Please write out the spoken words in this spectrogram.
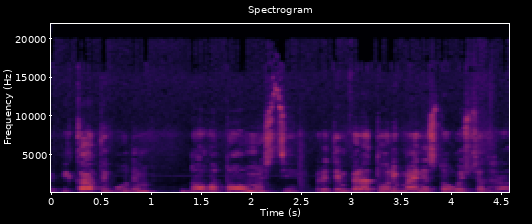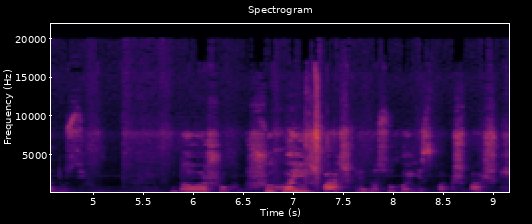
Випікати будемо до готовності. При температурі в мене 180 градусів. До сухої шпажки, до сухої шпажки.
